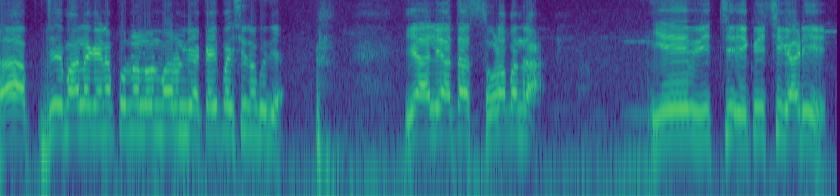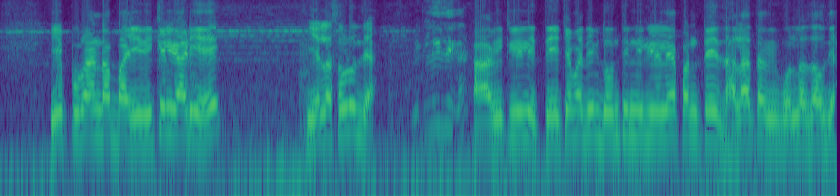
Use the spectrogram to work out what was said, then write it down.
हां जे मालक आहे ना पूर्ण लोन मारून घ्या काही पैसे नको द्या. हे आली आता सोळा पंधरा. हे वीसची एकवीसची गाडी आहे. हे पुराण डब्बा ही विकेल गाडी आहे. याला सोडून द्या. विकलेली हा विकलेली. त्याच्यामध्ये दोन तीन विकलेले आहे पण ते झालं आता मी बोलणं जाऊ द्या.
